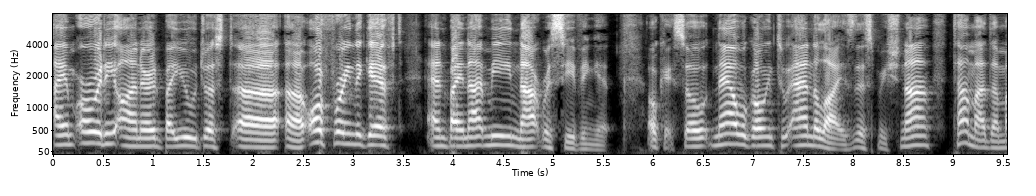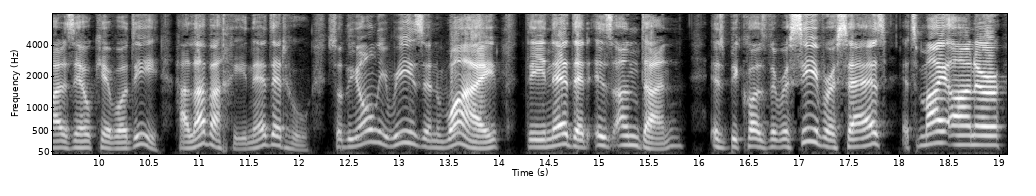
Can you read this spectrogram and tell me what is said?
I am already honored by you just uh, uh, offering the gift and by not me not receiving it. Okay, so now we're going to analyze this Mishnah. Tamad amar kevodi halavachi nederhu. So the only reason why the neder is undone is because the receiver says, It's my honor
